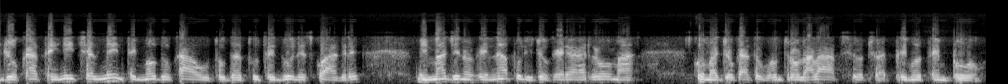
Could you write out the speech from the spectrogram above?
giocata inizialmente in modo cauto da tutte e due le squadre. Mi immagino che il Napoli giocherà a Roma come ha giocato contro la Lazio, cioè primo tempo,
